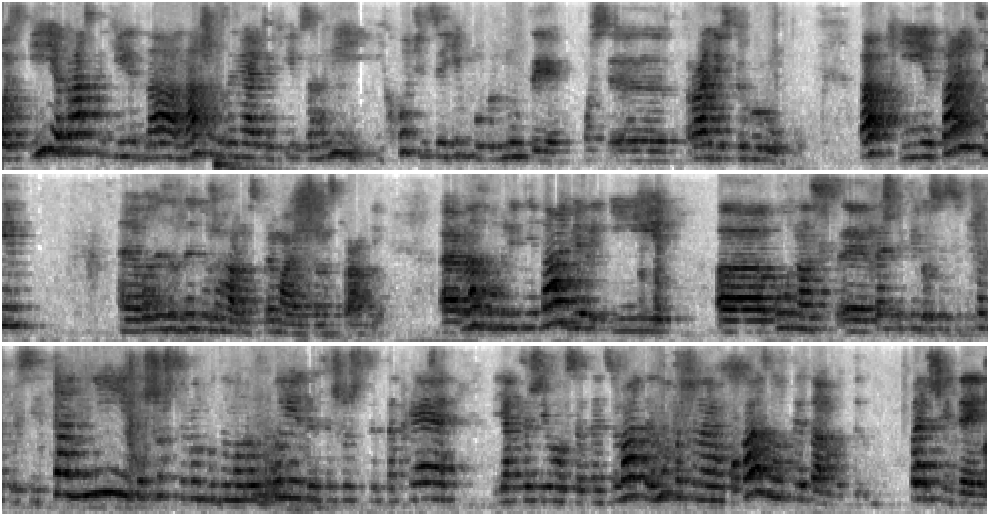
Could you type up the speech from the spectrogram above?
Ось, і якраз таки на наших заняттях і взагалі хочеться їм повернути ось е, радість цього руху. Так? І танці е, вони завжди дуже гарно сприймаються насправді. Е, в нас був літній табір, і був у нас теж такий досить спочатку всі, та ні, та що ж це ми будемо робити, це що ж це таке, як це ж його все танцювати. Ну, починаємо показувати там. Перший день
